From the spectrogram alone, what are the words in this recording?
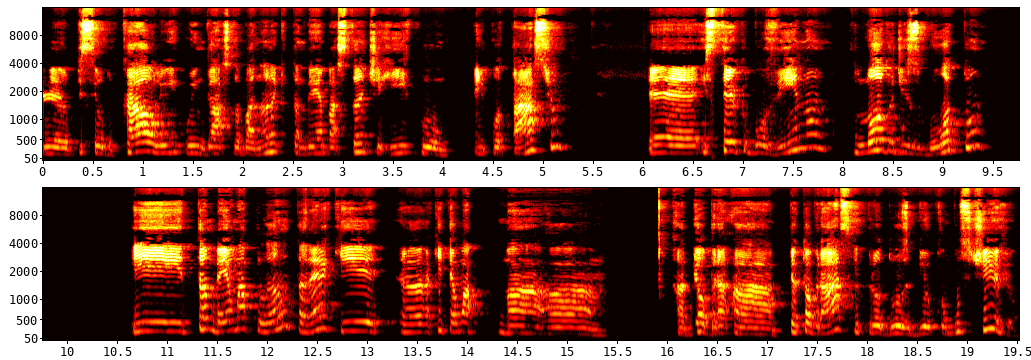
É, o pseudocaule, o engasto da banana, que também é bastante rico em potássio, é, esterco bovino, lodo de esgoto, e também uma planta, né, que uh, aqui tem uma, uma a, Biobra, a Petrobras, que produz biocombustível,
